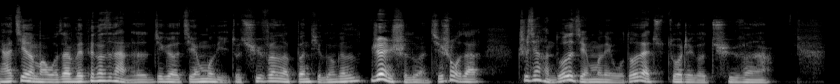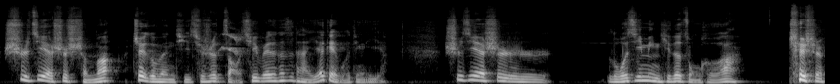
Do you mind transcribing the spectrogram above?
你还记得吗？我在维特根斯坦的这个节目里就区分了本体论跟认识论。其实我在之前很多的节目里，我都在去做这个区分啊。世界是什么这个问题，其实早期维特根斯坦也给过定义。世界是逻辑命题的总和啊，这是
